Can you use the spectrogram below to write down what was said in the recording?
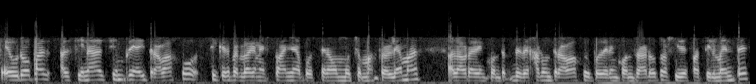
Europa, al final siempre hay trabajo. Sí que es verdad que en España pues tenemos muchos más problemas a la hora de, de dejar un trabajo y poder encontrar otro así de fácilmente.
